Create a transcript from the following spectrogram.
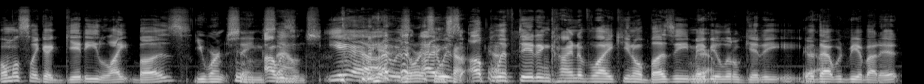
almost like a giddy light buzz. You weren't seeing I was, sounds. yeah, Yeah, I was, I was sounds, yeah. uplifted and kind of like you know buzzy, maybe Yeah. a little giddy. Yeah. That would be about it.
